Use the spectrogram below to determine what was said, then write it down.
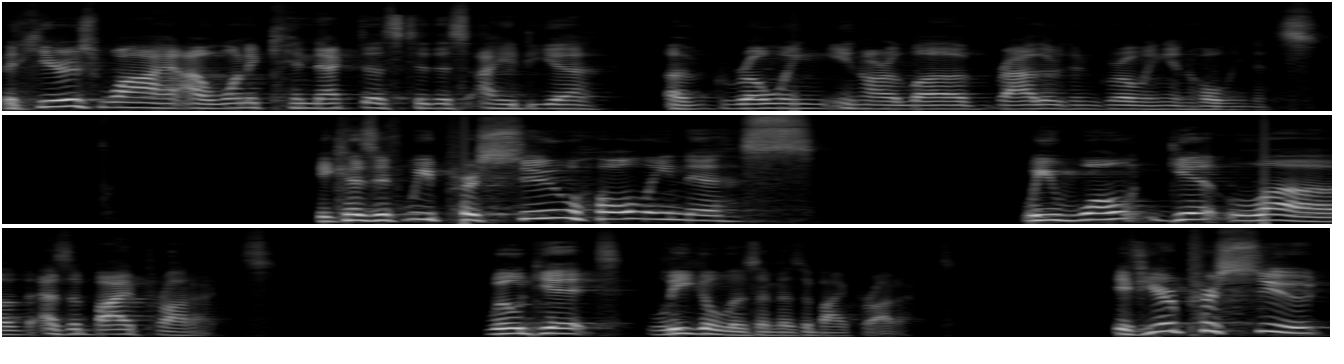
But here's why I want to connect us to this idea of growing in our love rather than growing in holiness. Because if we pursue holiness, we won't get love as a byproduct. We'll get legalism as a byproduct. If your pursuit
